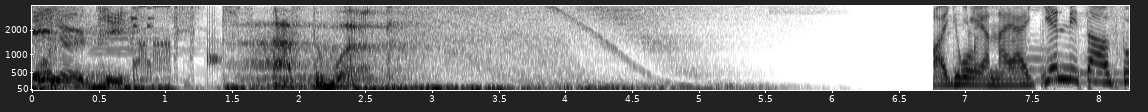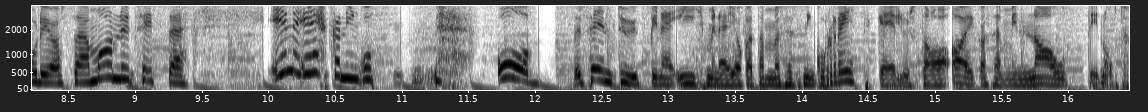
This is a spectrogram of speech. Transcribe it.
Energy. After work. Juliana ja Jenni taas studiossa ja mä oon nyt sitten, en ehkä niinku oo sen tyyppinen ihminen, joka tämmöisestä niinku retkeilystä on aikaisemmin nauttinut.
